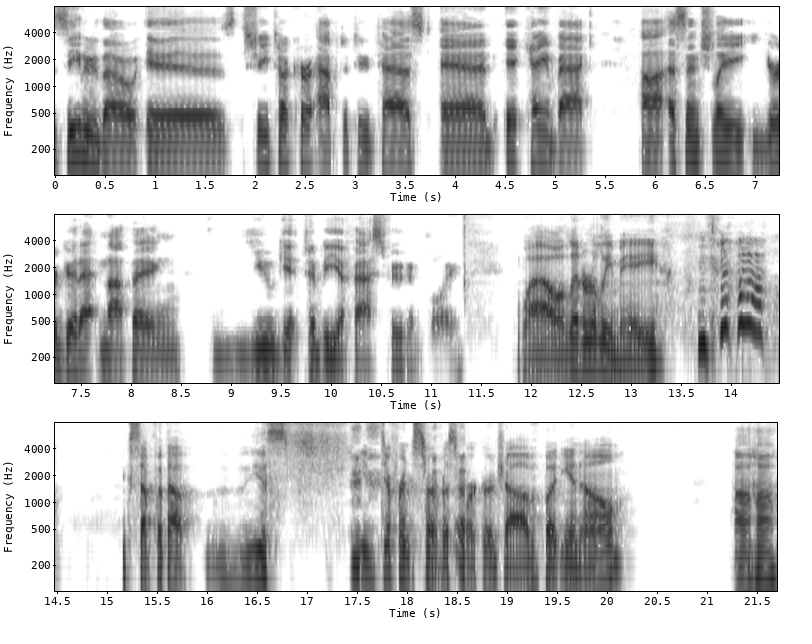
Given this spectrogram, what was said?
Xenu though is she took her aptitude test and it came back. Uh, essentially, you're good at nothing. You get to be a fast food employee. Wow, literally me, except without this different service worker job, but you know. Uh-huh.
